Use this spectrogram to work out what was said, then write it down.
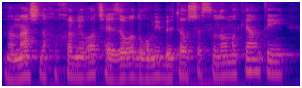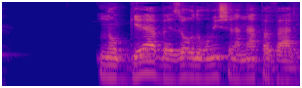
ממש אנחנו יכולים לראות שהאזור הדרומי ביותר של סונומה קאונטי נוגע באזור הדרומי של הנאפה ואלי.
